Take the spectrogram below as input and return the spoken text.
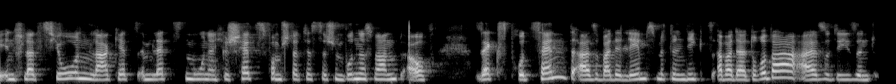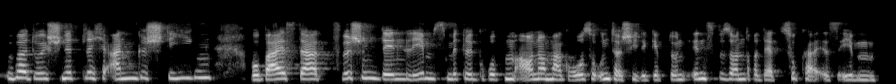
die Inflation lag jetzt im letzten Monat geschätzt vom Statistischen Bundesamt auf sechs Prozent. Also bei den Lebensmitteln liegt es aber darüber. Also die sind überdurchschnittlich angestiegen, wobei es da zwischen den Lebensmittelgruppen auch nochmal große Unterschiede gibt. Und insbesondere der Zucker ist eben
